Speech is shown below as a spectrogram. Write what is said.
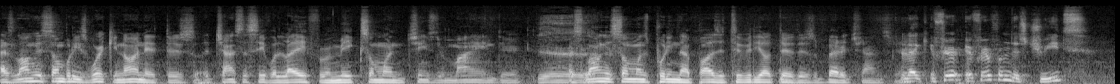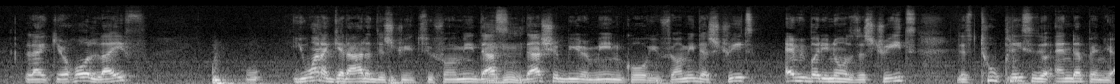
as long as somebody's working on it, there's a chance to save a life or make someone change their mind. Or Yeah. as long as someone's putting that positivity out there, there's a better chance. yeah. Like if you're if you're from the streets, like your whole life, w- you want to get out of the streets. You feel me? That's Mhm. that should be your main goal. You feel me? The streets. Everybody knows the streets. There's two places you'll end up in. You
